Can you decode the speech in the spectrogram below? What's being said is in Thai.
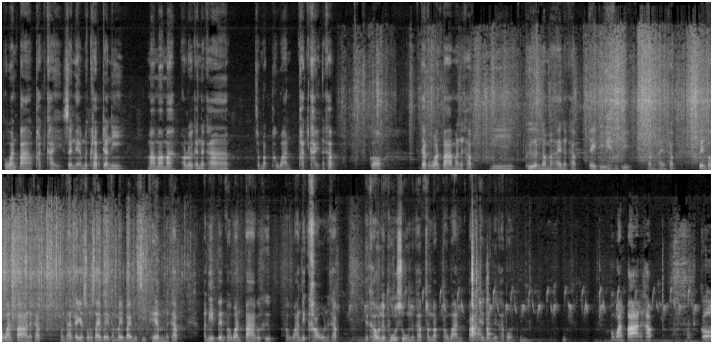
ผักหวานป่าผัดไข่ใส่แหนมนะครับจานนี้มามามาอร่อยกันนะครับสำหรับผักหวานผัดไข่นะครับ ก็ได้ผักหวานป่ามานะครับ มีเพื่อนนำมาให้นะครับ ใจดีดีนำมาให้นะครับ เป็นผักหวานป่านะครับบางท่านอาจจะสงสัยว่าทำไมใบมันสีเข้มนะครับ อันนี้เป็นผักหวานป่าก็คือผักหวานในเขานะครับในเขาในภูสูงนะครับสำหรับผักหวานป่าชนิดนี้ครับผมผักหวานป่านะครับ ก็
